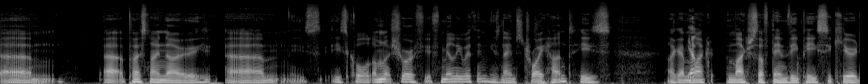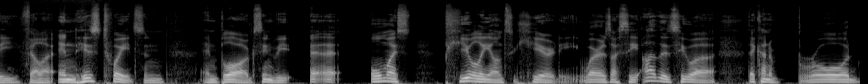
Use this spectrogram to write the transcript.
um, uh, person I know, um, he's he's called. I'm not sure if you're familiar with him. His name's Troy Hunt. He's like a Yep. micro, Microsoft MVP security fella, and his tweets and and blogs seem to be uh, almost purely on security. Whereas I see others who are they're kind of broad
